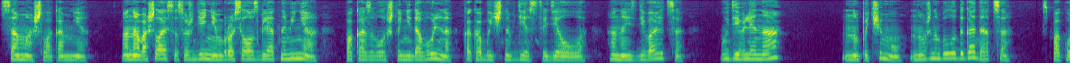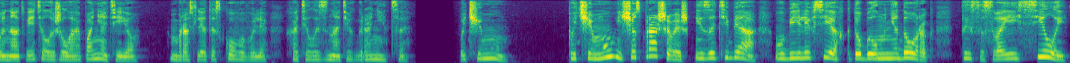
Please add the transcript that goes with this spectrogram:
сама шла ко мне. Она вошла и с осуждением бросила взгляд на меня. Показывала, что недовольна, как обычно в детстве делала. Она издевается? Удивлена? «Ну почему? Нужно было догадаться», — спокойно ответила, желая понять ее. Браслеты сковывали, хотелось знать их границы. Почему? Почему? Еще спрашиваешь? Из-за тебя. Убили всех, кто был мне дорог. Ты со своей силой...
